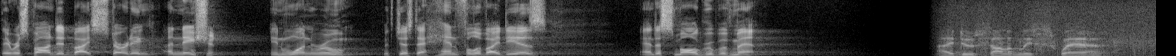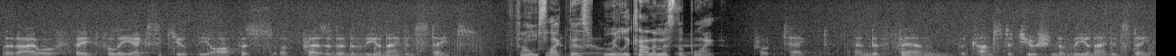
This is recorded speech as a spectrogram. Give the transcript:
They responded by starting a nation in one room with just a handful of ideas and a small group of men. I do solemnly swear that I will faithfully execute the office of President of the United States. Films like this really kind of miss the point. Protect and defend the Constitution of the United States.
